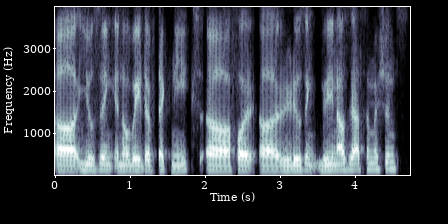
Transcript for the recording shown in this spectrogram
uh, using innovative techniques uh, for uh, reducing greenhouse gas emissions.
